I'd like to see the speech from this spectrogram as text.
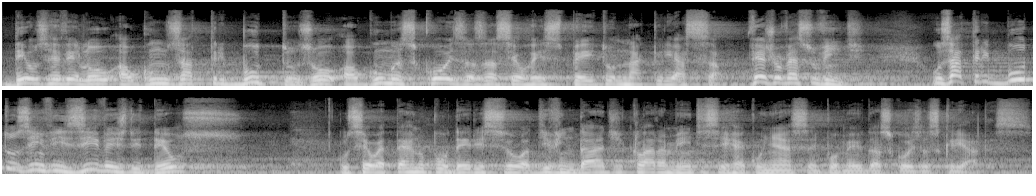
Deus revelou alguns atributos ou algumas coisas a seu respeito na criação. Veja o verso 20. Os atributos invisíveis de Deus, o seu eterno poder e sua divindade claramente se reconhecem por meio das coisas criadas.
